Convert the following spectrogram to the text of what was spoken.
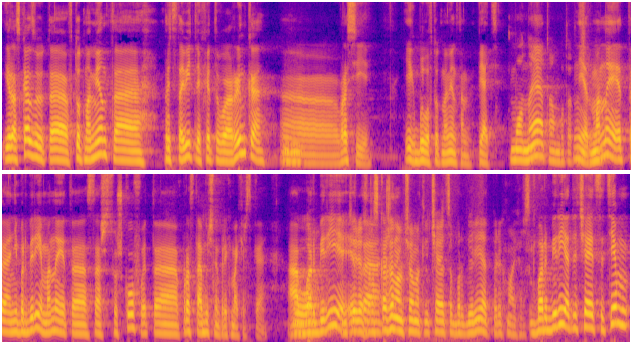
и рассказывают о- в тот момент о представителях этого рынка э, в России. Их было в тот момент там 5. Моне там вот это. Нет. Мане это не барберия, Мане это Саша Сушков, это просто обычная парикмахерская. А О, барберия Интересно, это... расскажи нам, чем отличается барберия от парикмахерской. Барберия отличается тем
